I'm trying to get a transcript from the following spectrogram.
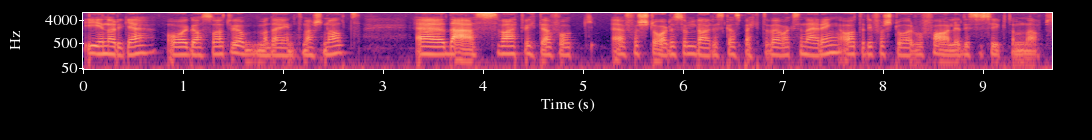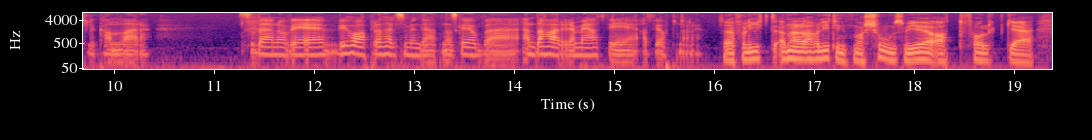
i Norge, og også at vi jobber med det internasjonalt. Eh, det er svært viktig at folk eh, forstår det solidariske aspektet ved vaksinering, og at de forstår hvor farlige disse sykdommene absolutt kan være. Så det er noe vi, vi håper at helsemyndighetene skal jobbe enda hardere med at vi, at vi oppnår det. Så det er for lite, mener, det er for lite informasjon som gjør at folk eh,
